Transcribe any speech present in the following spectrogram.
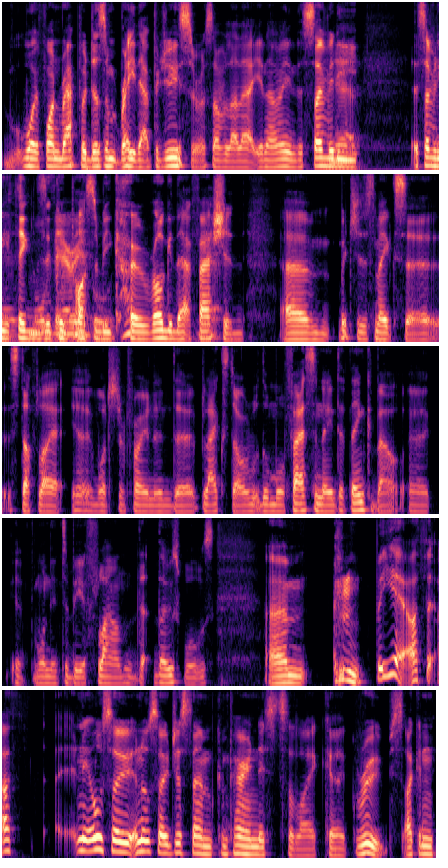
What if one rapper doesn't rate that producer or something like that? You know, what I mean, there's so many. Yeah. There's so many things that could possibly go wrong in that fashion, um, which just makes uh, stuff like uh, Watch the Throne and uh, Black Star all the more fascinating to think about. Uh, wanting to be a fly on th- those walls, um, but yeah, I, th- I th- and it also and also just um comparing this to like uh, groups, I can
